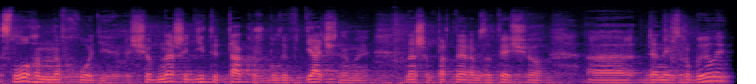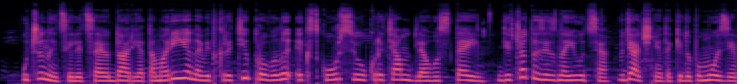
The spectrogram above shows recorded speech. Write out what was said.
слоган на вході, щоб наші діти також були вдячними нашим партнерам за те, що е, для них зробили. Учениці ліцею Дар'я та Марія на відкритті провели екскурсію укриттям для гостей. Дівчата зізнаються, вдячні такій допомозі,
